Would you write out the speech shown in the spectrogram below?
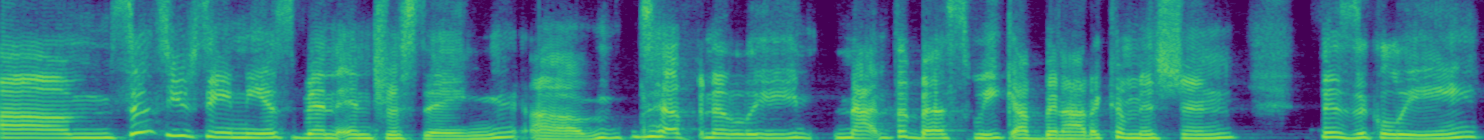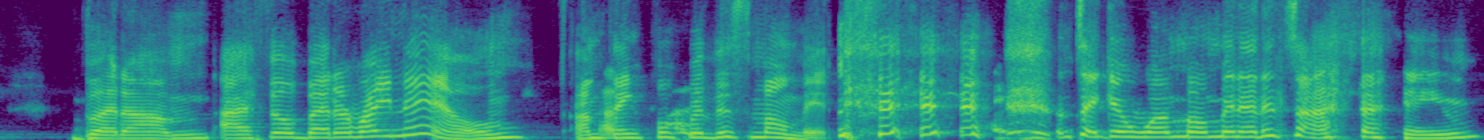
Um, since you've seen me, it's been interesting. Um, definitely not the best week. I've been out of commission physically, but um, I feel better right now. I'm That's thankful good. for this moment. I'm taking one moment at a time.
